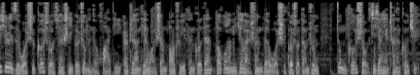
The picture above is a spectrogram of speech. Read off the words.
这些日子，我是歌手算是一个热门的话题，而这两天网上爆出一份歌单，曝光了明天晚上的《我是歌手》当中众歌手即将演唱的歌曲。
